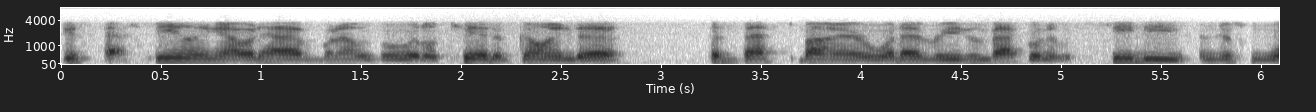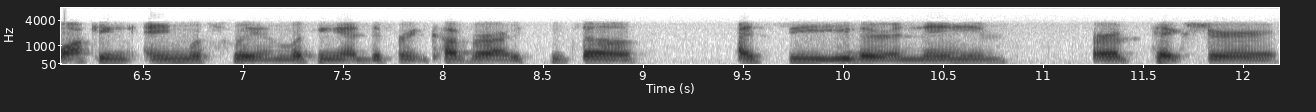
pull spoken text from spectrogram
just that feeling I would have when I was a little kid of going to the Best Buy or whatever, even back when it was CDs, and just walking aimlessly and looking at different cover arts until I see either a name or a picture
